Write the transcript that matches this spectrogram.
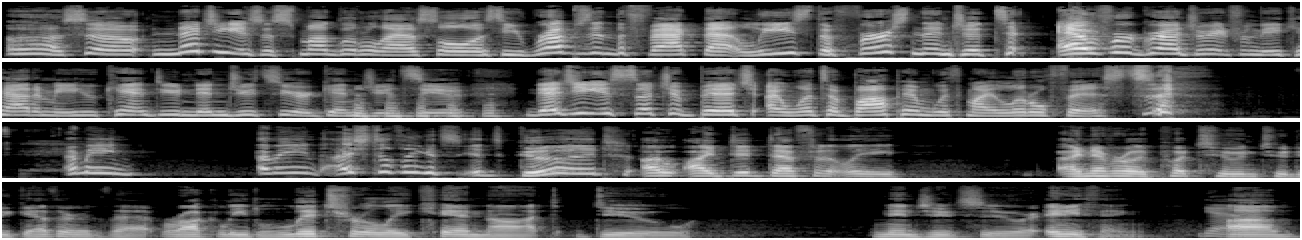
Uh, so Neji is a smug little asshole as he rubs in the fact that Lee's the first ninja to ever graduate from the academy who can't do ninjutsu or genjutsu. Neji is such a bitch. I want to bop him with my little fists. I mean, I mean, I still think it's it's good. I I did definitely. I never really put two and two together that Rock Lee literally cannot do ninjutsu or anything. yeah. Um,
